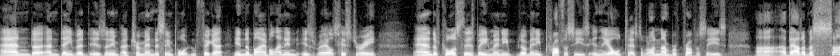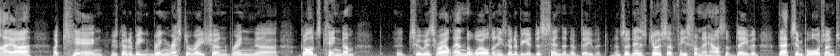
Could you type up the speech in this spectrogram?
and, uh, and David is an, a tremendously important figure in the Bible and in Israel's history. And of course, there's been many, there are many prophecies in the Old Testament, a number of prophecies, uh, about a Messiah, a king, who's going to be, bring restoration, bring uh, God's kingdom uh, to Israel and the world, and he's going to be a descendant of David. And so there's Joseph, he's from the house of David. That's important.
